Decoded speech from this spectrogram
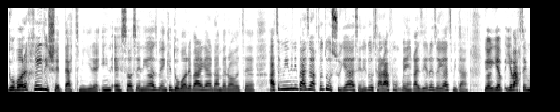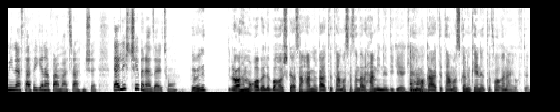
دوباره خیلی شدت می‌گیره این احساس نیاز به اینکه دوباره برگردن به رابطه. حتی می‌بینیم بعضی وقتا دو سویه است یعنی دو طرف به این قضیه رضایت میدن. یا یه, یه وقتایی می‌بینین از طرف یه نفر مطرح میشه. دلیلش چیه به نظرتون؟ ببینید راه مقابله باهاش که اصلا همین قطع تماس اصلا برای همینه دیگه که یعنی ما قطع تماس کنیم که این اتفاق نیفته.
